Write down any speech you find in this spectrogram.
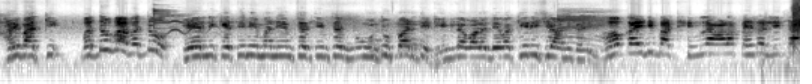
ખરી વાત કી બધું બા બધું. ફેરની કેતી ની મને એમ છે તેમ છે ઊંધું પાડતી ઢીંગલા વાળા દેવા કેરી છે આની ઘડી. હો કઈ ની બા ઢીંગલા વાળા પહેલો લીધા.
